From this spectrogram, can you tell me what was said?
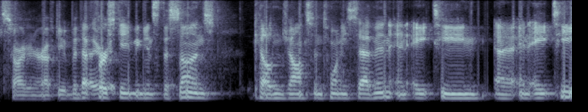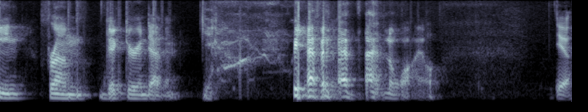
Sorry to interrupt you, but that first game against the Suns, Keldon Johnson 27 and 18 uh, and 18 from Victor and Devin. Yeah. We haven't had that in a while. Yeah,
